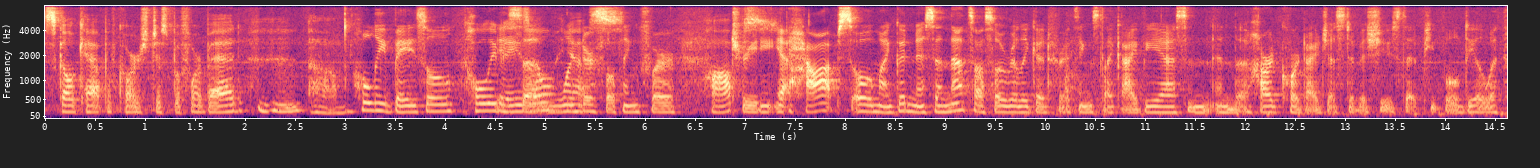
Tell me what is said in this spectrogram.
skullcap, of course, just before bed. Mm-hmm. Um, Holy basil. Holy is basil, a wonderful yes. thing for Hops. treating. Yeah, hops. Oh my goodness, and that's also really good for things like IBS and, and the hardcore digestive issues that people deal with.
